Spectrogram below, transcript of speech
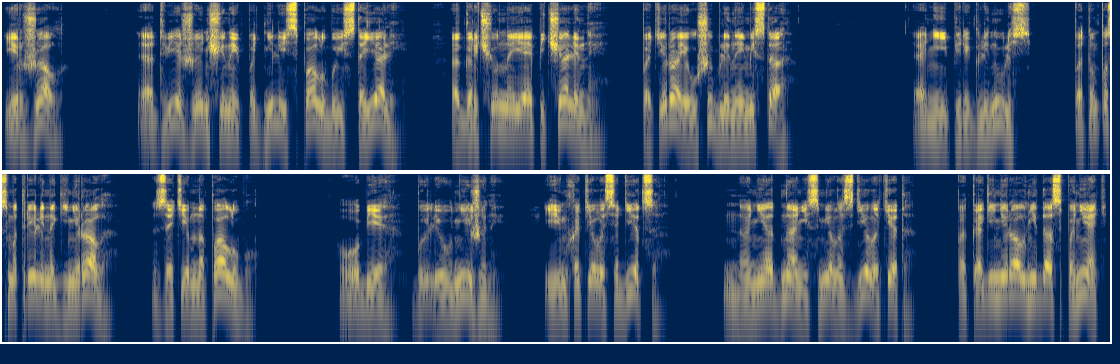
и ржал. А две женщины поднялись с палубы и стояли, огорченные и опечаленные, потирая ушибленные места. Они переглянулись, потом посмотрели на генерала, затем на палубу. Обе были унижены, и им хотелось одеться, но ни одна не смела сделать это, пока генерал не даст понять,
